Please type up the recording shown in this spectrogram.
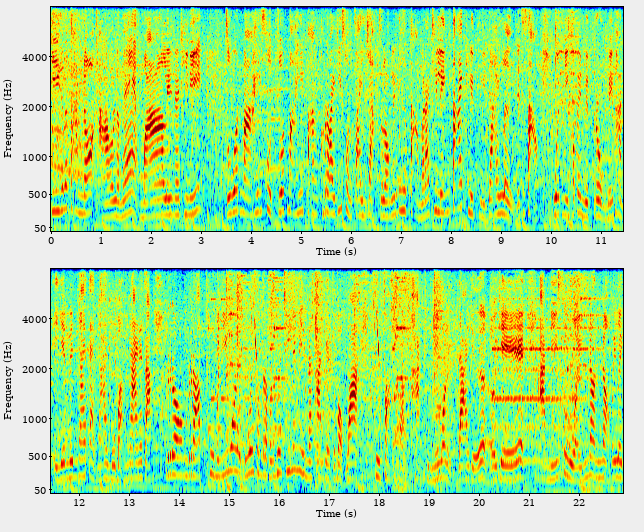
กี้กันแล้วกันเนาะเอาละแม่มาเลยนะทีนี้ จวดมาให้สุดจวดมาให้ปังใครที่สนใจอยากจะลองเล่นก็คือตามมาได้ที่ลิงก์ใต้คลิปนี้ได้เลยนะจ๊ะสาว เว็บนี้เขาเป็นเว็บตรงไม่ผ่านเอเย่นเล่นง่ายแต่ง่ายโบบะง่ายนะจ๊ะรองรับทูมันนี่วอลเล็ตด้วยสำหรับเพื่อนๆที่ไม่มีธนาคารอยากจะบอกว่าคือฝากถอนผ่านทูมันนี่วอลเล็ตได้เด้อโอเค อันนี้สวยนอนเนาะไปเลย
